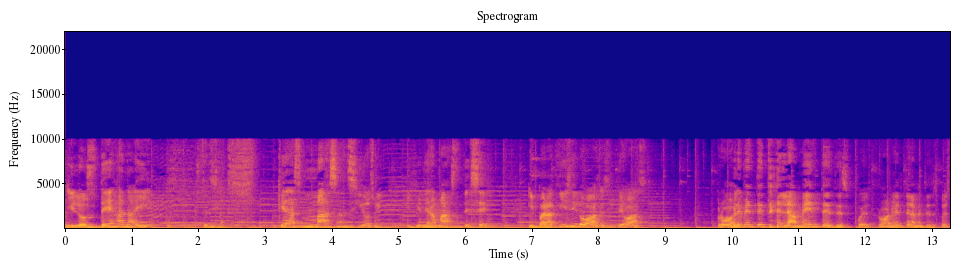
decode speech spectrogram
y los dejan ahí, quedas más ansioso y, genera más deseo. Y para ti si lo haces y te vas, probablemente te lamentes después, probablemente te lamentes después,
